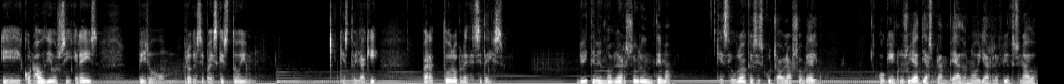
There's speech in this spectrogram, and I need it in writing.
eh, con audios si queréis, pero, pero que sepáis que estoy, que estoy aquí para todo lo que necesitéis. Y hoy te vengo a hablar sobre un tema que seguro que has escuchado hablar sobre él, o que incluso ya te has planteado, ¿no? Y has reflexionado.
